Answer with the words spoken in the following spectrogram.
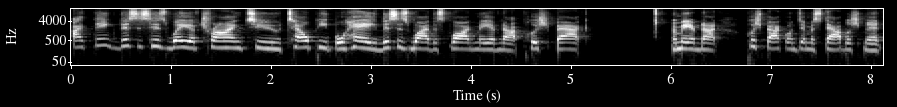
I think this is his way of trying to tell people, hey, this is why the squad may have not pushed back or may have not pushed back on dim establishment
